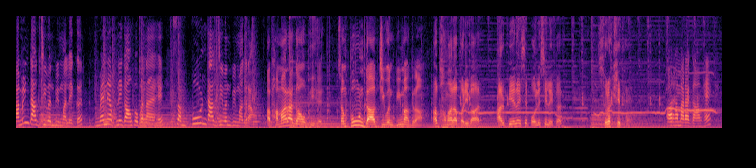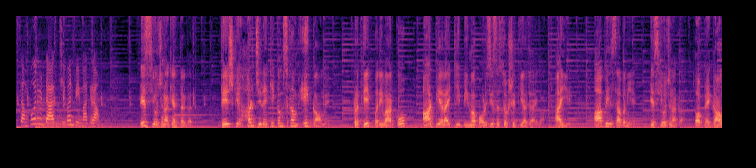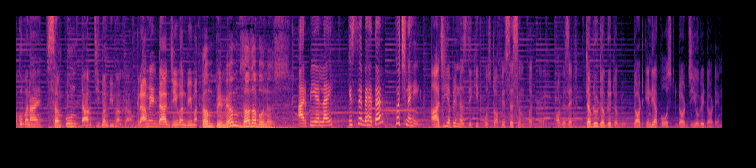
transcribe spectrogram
ग्रामीण डाक जीवन बीमा लेकर मैंने अपने गाँव को बनाया है संपूर्ण डाक जीवन बीमा ग्राम। अब हमारा गाँव भी है संपूर्ण डाक जीवन बीमा ग्राम। अब हमारा परिवार आरपीएलआई से पॉलिसी लेकर सुरक्षित है। और हमारा गाँव है संपूर्ण डाक जीवन बीमा ग्राम। इस योजना के अंतर्गत देश के हर ज़िले के कम से कम एक गाँव में प्रत्येक परिवार को आरपीएलआई की बीमा पॉलिसी से सुरक्षित किया जाएगा। आइए आप भी हिस्सा बनिए इस योजना का और अपने गाँव को बनाएँ संपूर्ण डाक जीवन बीमा ग्राम। ग्रामीण डाक जीवन बीमा। कम प्रीमियम ज़्यादा बोनस। आरपीएलआई इससे बेहतर कुछ नहीं। आज ही अपने नजदीकी पोस्ट ऑफ़िस से संपर्क करें और विज़िट www.indiapost.gov.in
